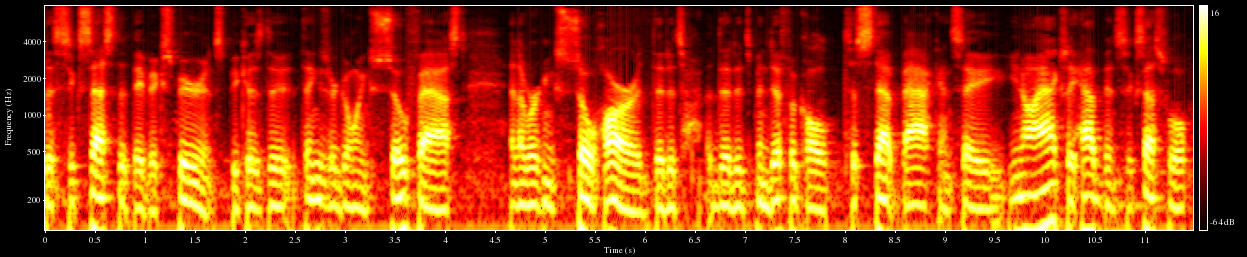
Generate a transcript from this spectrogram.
the success that they've experienced because the things are going so fast and they're working so hard that it's that it's been difficult to step back and say, you know, I actually have been successful,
